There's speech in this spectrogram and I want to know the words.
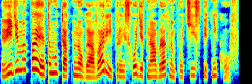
Видимо, поэтому так много аварий происходит на обратном пути с пикников.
